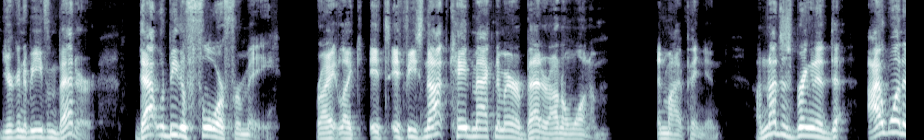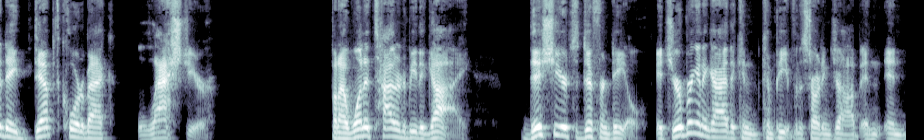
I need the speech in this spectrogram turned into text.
you're going to be even better. That would be the floor for me, right? Like it's if he's not Cade McNamara better, I don't want him, in my opinion. I'm not just bringing a. I wanted a depth quarterback last year, but I wanted Tyler to be the guy. This year, it's a different deal. It's you're bringing a guy that can compete for the starting job and, and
